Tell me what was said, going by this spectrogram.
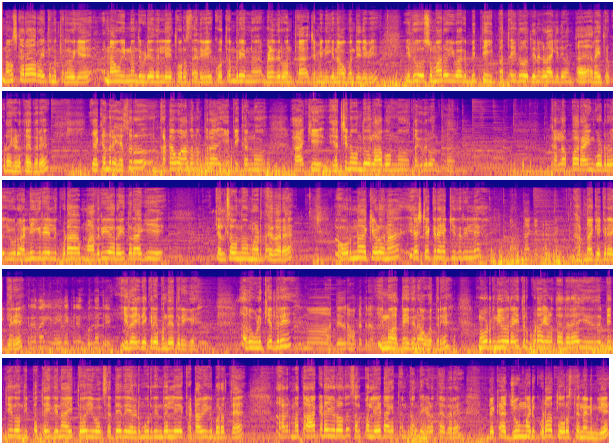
ನಮಸ್ಕಾರ ರೈತ ಮಿತ್ರರಿಗೆ. ನಾವು ಇನ್ನೊಂದು ವಿಡಿಯೋದಲ್ಲಿ ತೋರಿಸ್ತಾ ಇದ್ದೀವಿ. ಕೊತ್ತಂಬರಿಯನ್ನು ಬೆಳೆದಿರುವಂಥ ಜಮೀನಿಗೆ ನಾವು ಬಂದಿದ್ದೀವಿ. ಇದು ಸುಮಾರು ಇವಾಗ ಬಿತ್ತಿ ಇಪ್ಪತ್ತೈದು ದಿನಗಳಾಗಿದೆ ಅಂತ ರೈತರು ಕೂಡ ಹೇಳ್ತಾ ಇದ್ದಾರೆ. ಯಾಕಂದರೆ ಹೆಸರು ಕಟಾವು ಆದ ನಂತರ ಈ ಪಿಕನ್ನು ಹಾಕಿ ಹೆಚ್ಚಿನ ಒಂದು ಲಾಭವನ್ನು ತೆಗೆದಿರುವಂಥ ಕಲ್ಲಪ್ಪ ರಾಯಂಗೌಡರು ಇವರು ಅಣ್ಣಿಗಿರಿಯಲ್ಲಿ ಕೂಡ ಮಾದರಿಯ ರೈತರಾಗಿ ಕೆಲಸವನ್ನು ಮಾಡ್ತಾ ಇದ್ದಾರೆ. ಅವ್ರನ್ನ ಕೇಳೋಣ. ಎಷ್ಟು ಎಕರೆ ಹಾಕಿದ್ರಿ ಇಲ್ಲಿ? ಹದಿನಾಲ್ಕು ಎಕರೆ ಹದಿನಾಲ್ಕು ಎಕರೆ ಹಾಕಿರಿ ಇದು ಐದು ಎಕರೆ ಬಂದೈತೆ ಇದು ಐದು ಎಕರೆ ಬಂದೈತ್ರಿ ಈಗ. ಅದು ಉಳ್ಕಿದ್ರಿ? ಇನ್ನೂ ಹದಿನೈದು ದಿನ ಹೋಗತ್ರಿ ಇನ್ನೂ ಹದಿನೈದು ದಿನ ನೋಡ್ರಿ ನೀವು ರೈತರು ಕೂಡ ಹೇಳ್ತಾ ಇದ್ದಾರೆ ಇದು ಬಿತ್ತಿದ ಒಂದು ಇಪ್ಪತ್ತೈದು ದಿನ ಆಯಿತು ಇವಾಗ ಸದ್ಯದ ಎರಡು ಮೂರು ದಿನದಲ್ಲಿ ಕಟಾವಿಗೆ ಬರುತ್ತೆ. ಆದ್ರೆ ಮತ್ತು ಆ ಕಡೆ ಇರೋದು ಸ್ವಲ್ಪ ಲೇಟ್ ಆಗುತ್ತೆ ಅಂತಂದು ಹೇಳ್ತಾ ಇದ್ದಾರೆ ಬೇಕಾದ್ರೆ ಜೂಮ್ ಮಾಡಿ ಕೂಡ ತೋರಿಸ್ತೇನೆ ನಿಮಗೆ.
